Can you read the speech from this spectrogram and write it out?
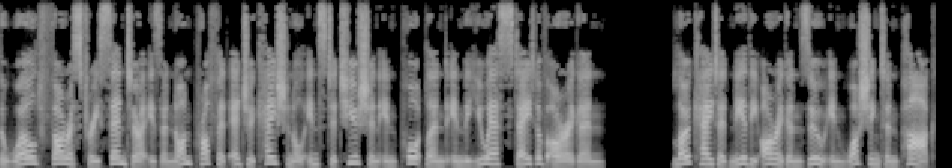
The World Forestry Center is a non-profit educational institution in Portland in the U.S. state of Oregon. Located near the Oregon Zoo in Washington Park,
